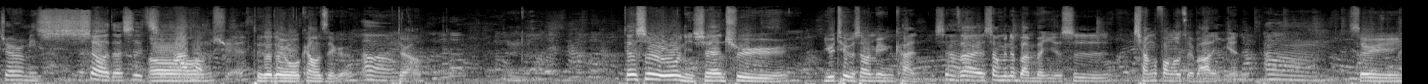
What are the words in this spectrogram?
Jeremy 射的是其他同学。Oh, 对对对，我看到这个。嗯，对啊。嗯。但是如果你现在去 YouTube 上面看，现在上面的版本也是枪放到嘴巴里面的。嗯。所以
